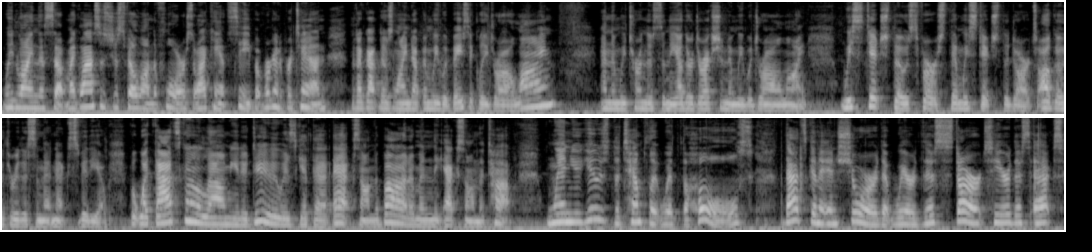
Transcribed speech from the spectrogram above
We line this up. My glasses just fell on the floor so I can't see, but we're gonna pretend that I've got those lined up and we would basically draw a line and then we turn this in the other direction and we would draw a line. We stitch those first, then we stitch the darts. I'll go through this in that next video. But what that's going to allow me to do is get that X on the bottom and the X on the top. When you use the template with the holes, that's going to ensure that where this starts here, this X,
